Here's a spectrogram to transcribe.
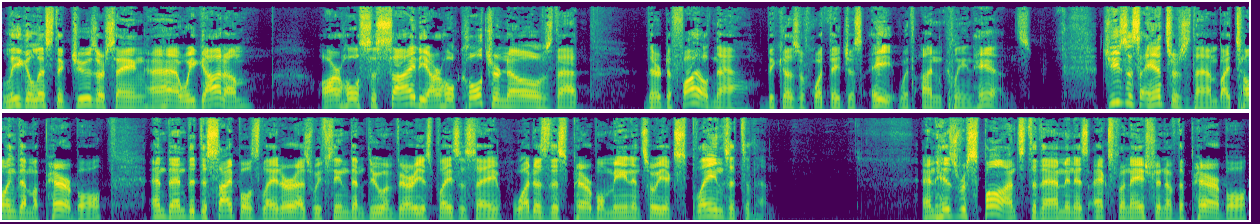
legalistic Jews are saying, ah, We got them. Our whole society, our whole culture knows that they're defiled now because of what they just ate with unclean hands. Jesus answers them by telling them a parable and then the disciples later, as we've seen them do in various places, say, What does this parable mean? And so he explains it to them. And his response to them in his explanation of the parable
